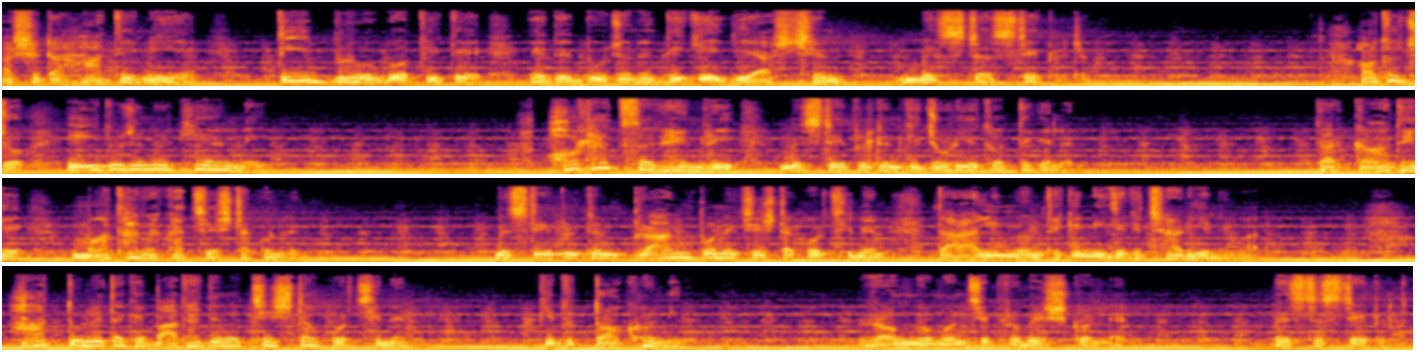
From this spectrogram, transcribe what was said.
আর সেটা হাতে নিয়ে তীব্র গতিতে এদের দুজনের দিকে এগিয়ে আসছেন মিস্টার স্টেপলটন অথচ এই দুজনের খেয়াল নেই? হঠাৎ স্যার হেনরি মিস স্টেপলটনকে জড়িয়ে ধরতে গেলেন। তার কাঁধে মাথা রাখার চেষ্টা করলেন। মিস স্টেপলটন প্রাণপণে চেষ্টা করছিলেন তার আলিঙ্গন থেকে নিজেকে ছাড়িয়ে নেওয়ার। হাত তুলে তাকে বাধা দেওয়ার চেষ্টাও করছিলেন। কিন্তু তখনই রঙ্গমঞ্চে প্রবেশ করলেন মিস্টার স্টেপলটন।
